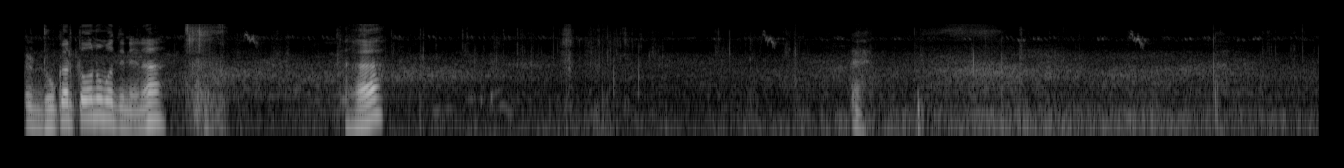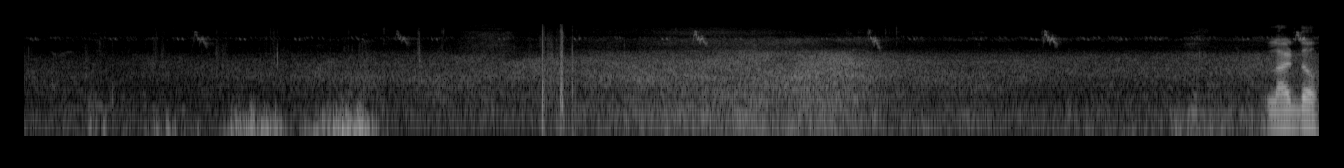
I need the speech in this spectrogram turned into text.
ঢুকার তো অনুমতি নেই না হ্যাঁ লাইট দাও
